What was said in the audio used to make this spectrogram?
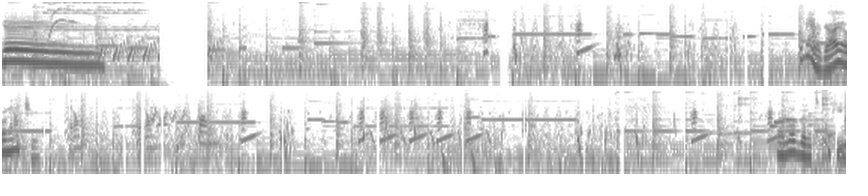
Yay! Come here, guy. I want to eat you. Love that it's cookies.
